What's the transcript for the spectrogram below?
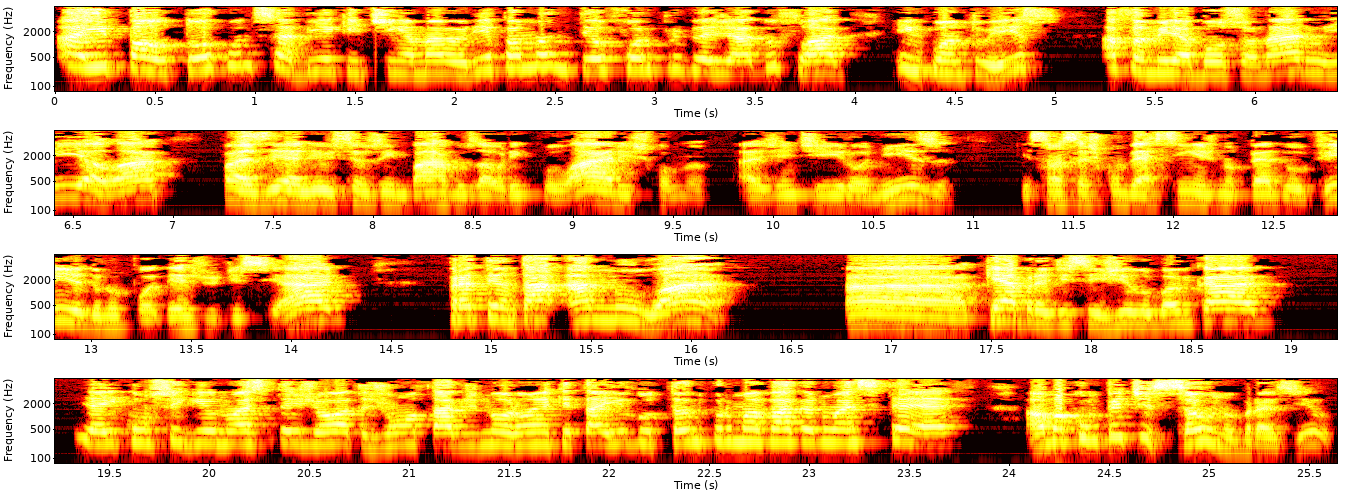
Aí pautou quando sabia que tinha maioria para manter o foro privilegiado do Flávio. Enquanto isso, a família Bolsonaro ia lá fazer ali os seus embargos auriculares, como a gente ironiza, que são essas conversinhas no pé do ouvido, no Poder Judiciário, para tentar anular a quebra de sigilo bancário, e aí conseguiu no STJ, João Otávio de Noronha, que está aí lutando por uma vaga no STF. Há uma competição no Brasil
